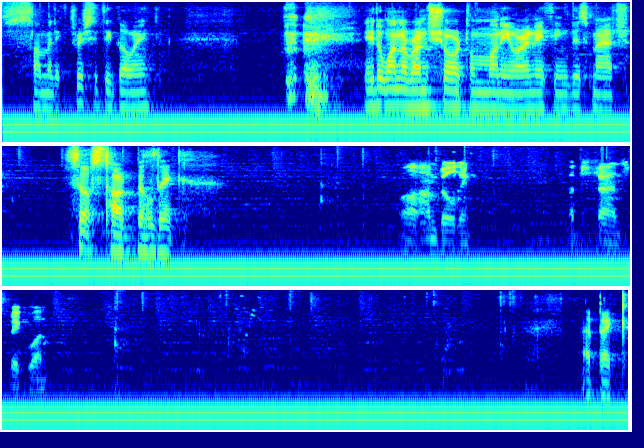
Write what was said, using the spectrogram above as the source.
Some electricity going. you don't want to run short on money or anything this match. So start building. Well, I'm building a defense, big one. Epic.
